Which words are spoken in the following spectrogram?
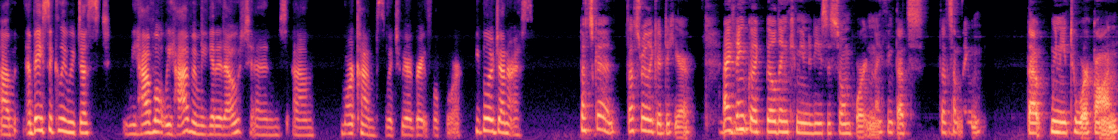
Um, and basically we just we have what we have and we get it out and um, more comes, which we are grateful for. People are generous. That's good. That's really good to hear. Mm-hmm. I think like building communities is so important. I think that's that's something that we need to work on.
